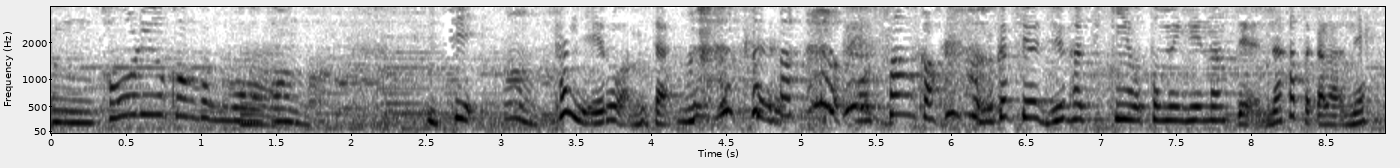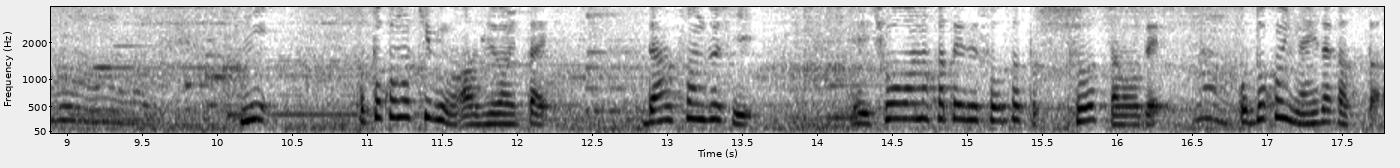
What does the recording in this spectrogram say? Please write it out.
うん。代わりの感覚がわかんない。1うん、単にエロは見たい。おっさんか。昔は18禁乙女芸なんてなかったからね。うんうんうん2男の気分を味わいたい。男尊女卑、えー昭和の家庭で育った育ったので男になりたかった、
